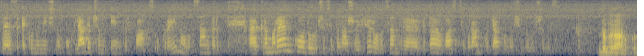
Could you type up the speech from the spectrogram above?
це з економічним оглядачем Інтерфакс України Олександр е, Крамаренко долучився до нашого ефіру. Олександре, вітаю вас цього ранку. Дякуємо, що долучилися. Доброго ранку.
